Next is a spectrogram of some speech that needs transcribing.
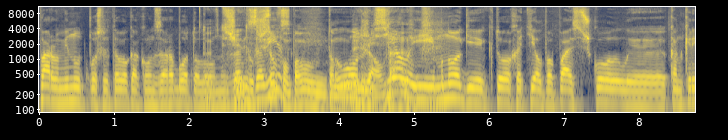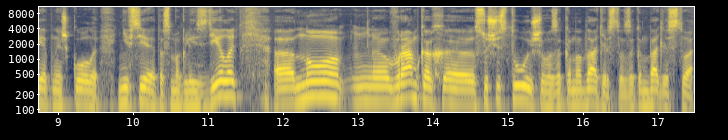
пару минут после того, как он заработал, он завис. Часов он, по-моему, там он лежал, висел, да. и многие, кто хотел попасть в школы, конкретные школы, не все это смогли сделать. Э, но в рамках существующего законодательства, законодательства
